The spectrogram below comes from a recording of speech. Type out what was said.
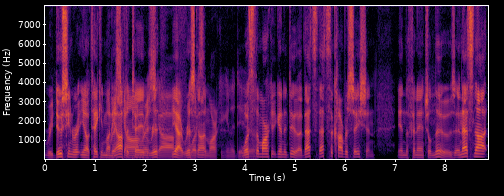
reducing you know taking money risk off the table Risk ri- off. yeah risk What's on the market going to do? what's the market going to do that's that's the conversation in the financial news and that's not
